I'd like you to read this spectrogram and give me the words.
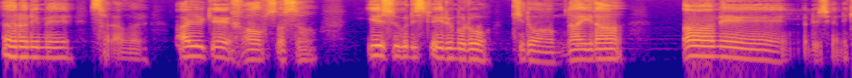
하나님의 사랑을 알게 하옵소서. 예수 그리스도의 이름으로 기도하옵나이다. 아멘. 우리 시간에 기도.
